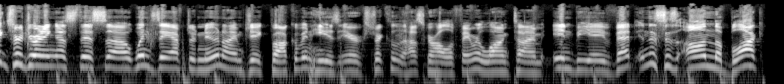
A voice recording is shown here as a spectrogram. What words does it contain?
Thanks for joining us this uh, Wednesday afternoon. I'm Jake Bakoven. He is Eric Strickland, the Husker Hall of Famer, longtime NBA vet, and this is On the Block.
